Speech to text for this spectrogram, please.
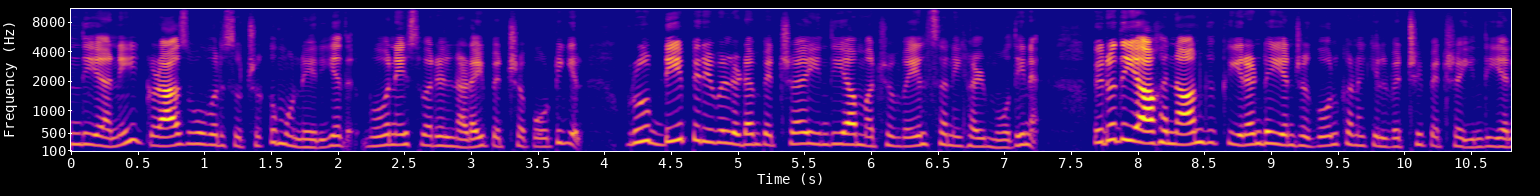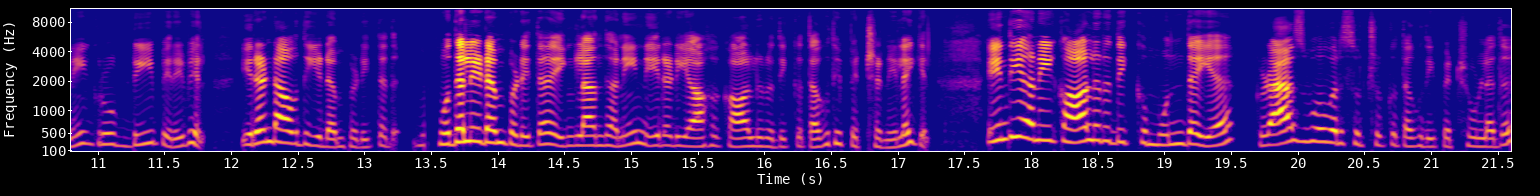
இந்திய அணி கிராஸ் ஓவர் சுற்றுக்கு முன்னேறியது. புவனேஸ்வரில் நடைபெற்ற போட்டியில் குரூப் டி பிரிவில் இடம்பெற்ற இந்தியா மற்றும் வேல்ஸ் அணிகள் மோதின. இறுதியாக நான்குக்கு இரண்டு என்ற கோல் கணக்கில் வெற்றி பெற்ற இந்திய அணி குரூப் டி பிரிவில் இரண்டாவது இடம் பிடித்தது. முதலிடம் பிடித்த இங்கிலாந்து அணி நேரடியாக காலிறுதிக்கு தகுதி பெற்ற நிலையில் இந்திய அணி காலிறுதிக்கு முந்தைய கிராஸ் ஓவர் சுற்றுக்கு தகுதி பெற்றுள்ளது.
